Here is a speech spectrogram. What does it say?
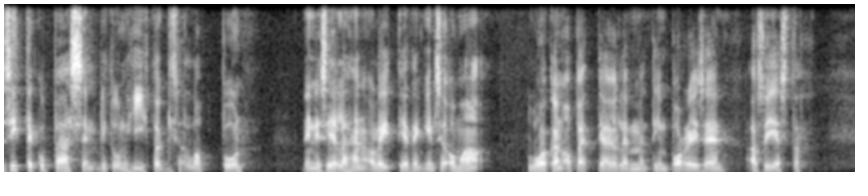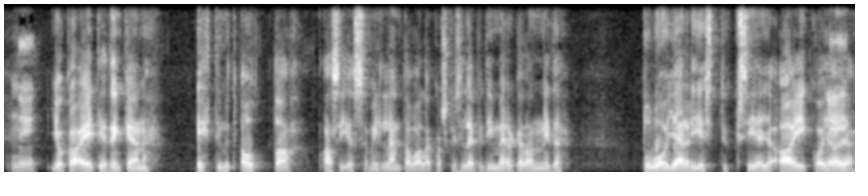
sitten kun pääsin sen vitun hiihtokisan loppuun, niin, niin siellähän oli tietenkin se oma luokan opettaja, jolle mentiin poriseen asiasta, Niin. joka ei tietenkään ehtinyt auttaa asiassa millään tavalla, koska sillä piti merkata niitä tulojärjestyksiä ja aikoja Niin. ja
